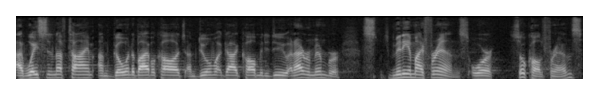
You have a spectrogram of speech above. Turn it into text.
I've wasted enough time. I'm going to Bible college. I'm doing what God called me to do. And I remember many of my friends, or so called friends,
